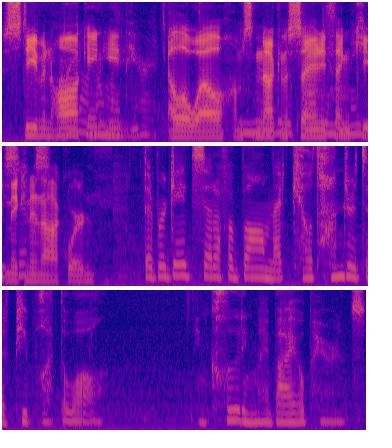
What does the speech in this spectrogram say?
Stephen Hawking. He. LOL. I'm not gonna say anything. Keep making it awkward. The brigade set off a bomb that killed hundreds of people at the wall, including my bio parents.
